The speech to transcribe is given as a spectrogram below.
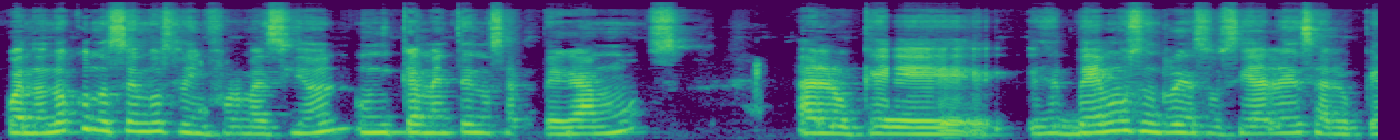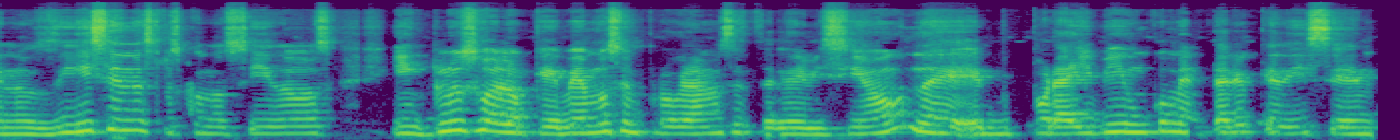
cuando no conocemos la información, únicamente nos apegamos a lo que vemos en redes sociales, a lo que nos dicen nuestros conocidos, incluso a lo que vemos en programas de televisión. Eh, por ahí vi un comentario que dicen,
